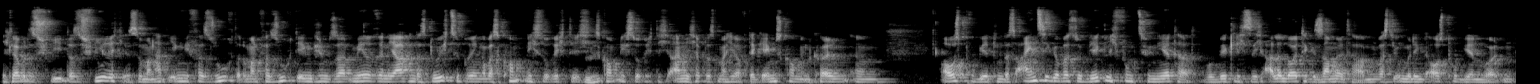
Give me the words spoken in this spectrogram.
ich glaube, dass es, dass es schwierig ist. Und man hat irgendwie versucht oder man versucht irgendwie schon seit mehreren Jahren das durchzubringen, aber es kommt nicht so richtig, mhm. es kommt nicht so richtig an. Ich habe das mal hier auf der Gamescom in Köln ähm, ausprobiert und das Einzige, was so wirklich funktioniert hat, wo wirklich sich alle Leute gesammelt haben, was die unbedingt ausprobieren wollten,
